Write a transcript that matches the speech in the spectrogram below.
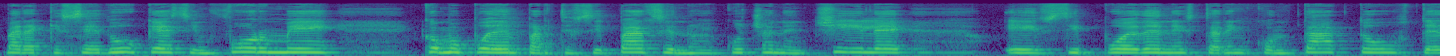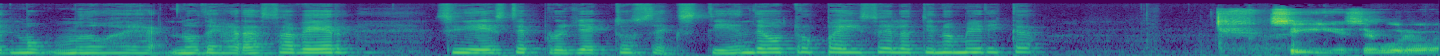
para que se eduque, se informe, cómo pueden participar, si nos escuchan en Chile, y si pueden estar en contacto, usted nos, nos dejará saber si este proyecto se extiende a otros países de Latinoamérica. Sí, seguro.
